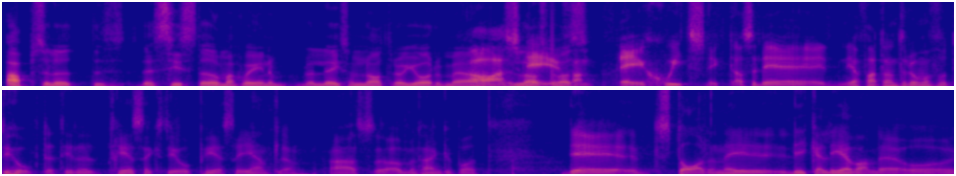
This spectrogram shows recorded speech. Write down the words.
absolut det, det sista ur maskinen, liksom Naughty Dog gjorde med Ja, alltså det, är Last of Us. fan, det är skitsnyggt. Alltså det är, jag fattar inte hur de har fått ihop det till 360 och PS3 egentligen. Alltså med tanke på att det, staden är lika levande och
